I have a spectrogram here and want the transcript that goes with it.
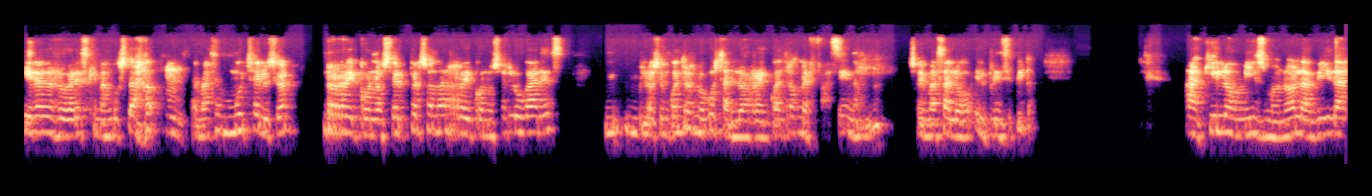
ir a los lugares que me han gustado. Mm. Me hace mucha ilusión reconocer personas, reconocer lugares. Los encuentros me gustan, los reencuentros me fascinan. ¿no? Soy más a lo el principito. Aquí lo mismo, ¿no? La vida,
